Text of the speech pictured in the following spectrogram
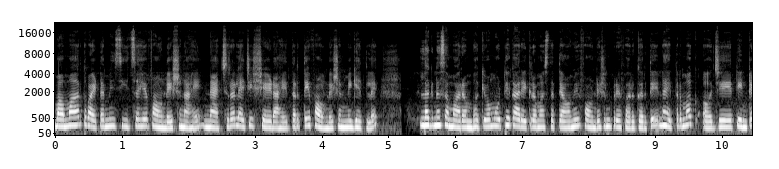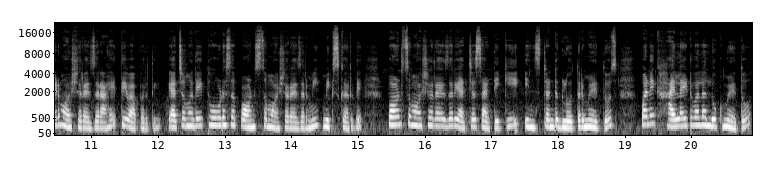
मामाअर्थ व्हायटामिन सीचं हे फाउंडेशन आहे. नॅचरल याची शेड आहे तर ते फाउंडेशन मी घेतलं आहे लग्न समारंभ किंवा मोठे कार्यक्रम असतात तेव्हा मी फाउंडेशन प्रेफर करते. नाहीतर मग जे टिंटेड मॉइश्चरायझर आहे ते वापरते. याच्यामध्ये थोडंसं पॉन्ड्सचं मॉइश्चरायझर मी मिक्स करते. पॉन्ड्सचं मॉइश्चरायझर याच्यासाठी की इन्स्टंट ग्लो तर मिळतोच पण एक हायलाईटवाला लुक मिळतो.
